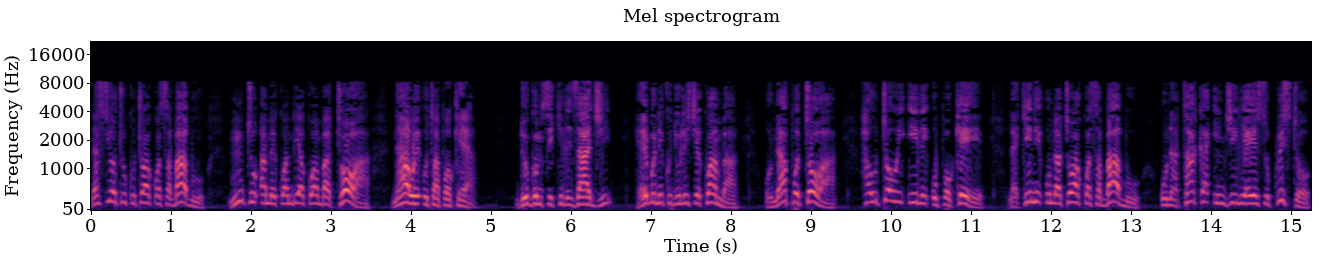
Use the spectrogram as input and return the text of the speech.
na sio tu kutoa kwa sababu mtu amekwambia kwamba toa nawe utapokea. Ndugu msikilizaji hebu nikujulishe kwamba unapotoa hautoi ili upokee lakini unatoa kwa sababu unataka injili ya yesu kristo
